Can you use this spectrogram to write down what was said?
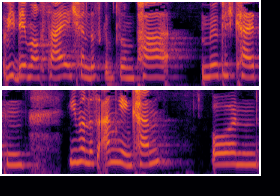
Wie dem auch sei, ich finde, es gibt so ein paar Möglichkeiten, wie man das angehen kann. Und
